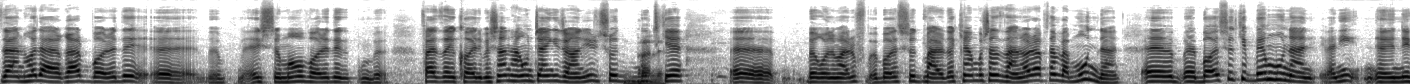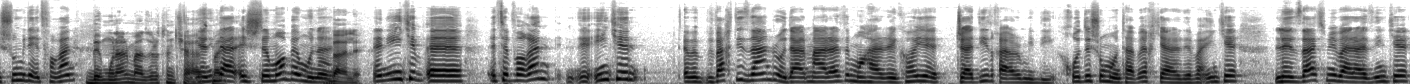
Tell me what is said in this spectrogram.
زنها در غرب وارد اجتماع و وارد فضای کاری بشن. همون جنگ جهانی شد بود بله. که به قول معروف باعث شد مردا کم باشن زنها رفتن و موندن. باعث شد که بمونن. یعنی نشون میده اتفاقا بمونن منظورتون چه هست؟ یعنی در اجتماع بمونن. بله. یعنی اینکه اتفاقا اینکه وقتی زن رو در معرض محرک های جدید قرار میدی خودش رو منطبق کرده و اینکه لذت می‌بره از اینکه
